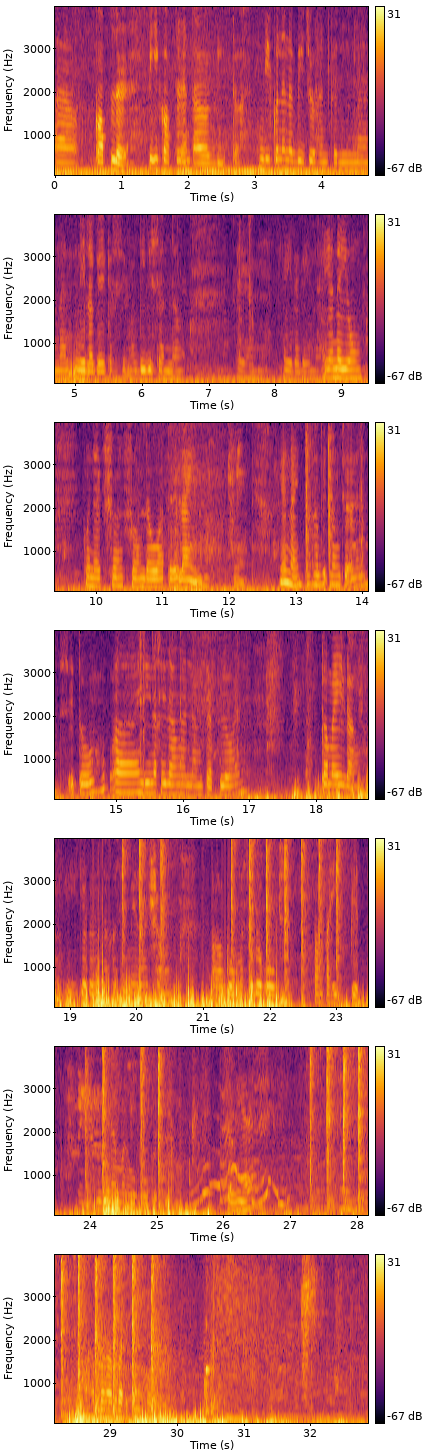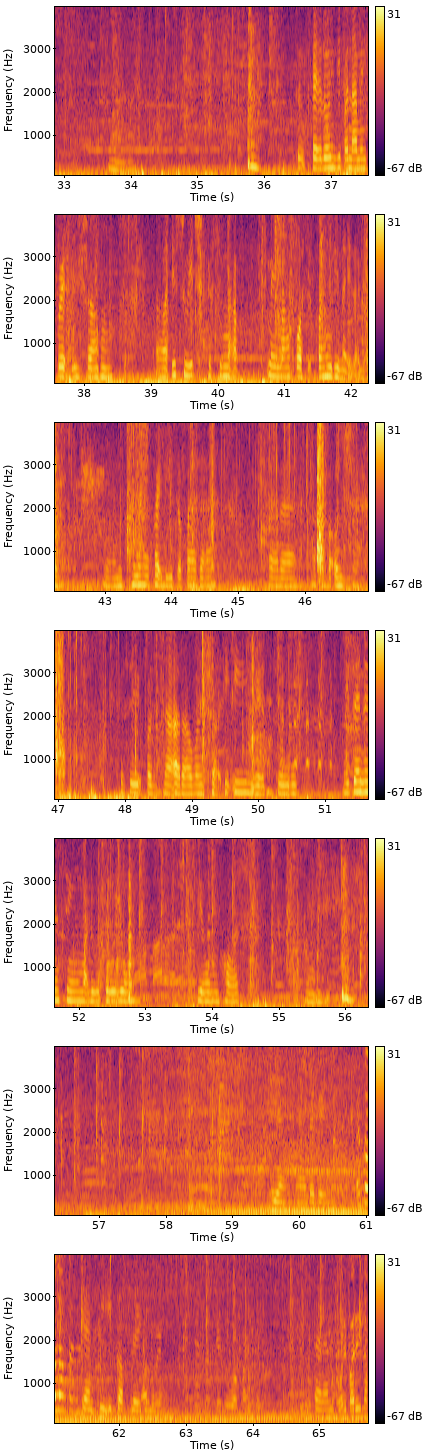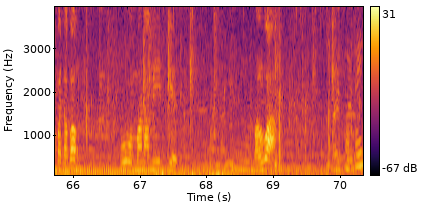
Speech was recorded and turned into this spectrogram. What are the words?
ah, coupler. PE coupler ang tawag dito. Hindi ko na na-videohan kanina na nilagay kasi mabilisan lang. Ayan, nailagay na. Ayan na yung connection from the water line. Ayan. Yun line, nakabit lang dyan. Tapos ito, ah, hindi na kailangan ng teflon kamay lang. Igagano na kasi meron siyang uh, goma sa loob. Pampahigpit. Hindi na mahuhugot yan. So, yan. Medyo mahaba-haba itong hose. Hmm. so, pero hindi pa namin pwede siyang uh, i-switch kasi nga may mga faucet pang hindi na ilagay. Yan, hinuhukay dito para para nakabaon siya. Kasi pag naarawan siya, iinit. So, may tendency maluto yung yung hose. Ayan. Ayan, nalagay na. Ito lang pala. Ayan, PE coupler din yan. Para ma- Oli pa rin naman tabang. Uwa man namin yun. Palwa. Okay?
